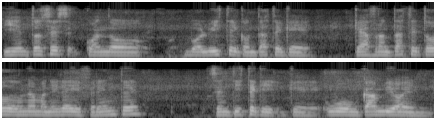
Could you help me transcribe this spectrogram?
Y entonces cuando volviste y contaste que que afrontaste todo de una manera diferente, sentiste que, hubo un cambio en,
